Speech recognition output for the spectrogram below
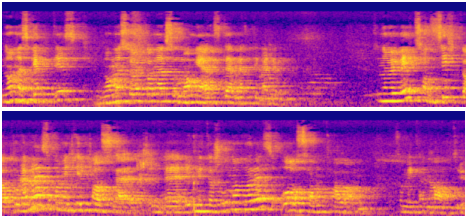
Noen er skeptiske, noen er søkende, og mange er et sted midt imellom. Når vi vet sånn cirka hvor de er, så kan vi tilpasse eh, invitasjonene våre og samtalene som vi kan ha om tro.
